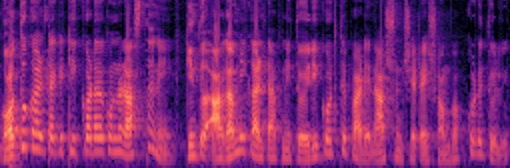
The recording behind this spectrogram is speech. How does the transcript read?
গতকালটাকে ঠিক করার কোনো রাস্তা নেই, কিন্তু আগামীকালটা আপনি তৈরি করতে পারেন। আসুন সেটাই সম্ভব করে তুলি।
